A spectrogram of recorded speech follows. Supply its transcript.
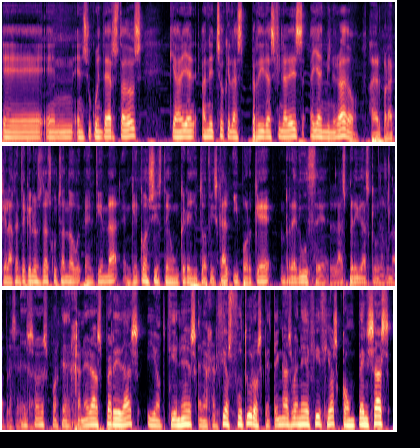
en, en su cuenta de resultados que hayan, han hecho que las pérdidas finales hayan minorado. A ver, para que la gente que nos está escuchando entienda en qué consiste un crédito fiscal y por qué reduce las pérdidas que una presenta. Eso es porque generas pérdidas y obtienes en ejercicios futuros que tengas beneficios, compensas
